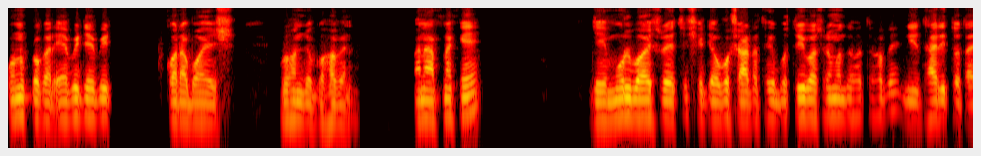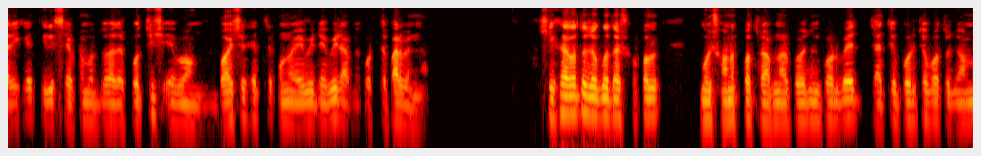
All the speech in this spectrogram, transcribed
কোনো প্রকার এভিডেভিট করা বয়স গ্রহণযোগ্য হবে না। মানে আপনাকে যে মূল বয়স রয়েছে সেটি অবশ্যই আঠারো থেকে বত্রিশ বছরের মধ্যে হতে হবে। নির্ধারিত তারিখে তিরিশ সেপ্টেম্বর দু হাজার পঁচিশ এবং বয়সের ক্ষেত্রে কোনো এভিডেভিট আপনি করতে পারবেন না। শিক্ষাগত যোগ্যতার সকল মূল সনদপত্র আপনার প্রয়োজন পড়বে। জাতীয় পরিচয়পত্র জন্ম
